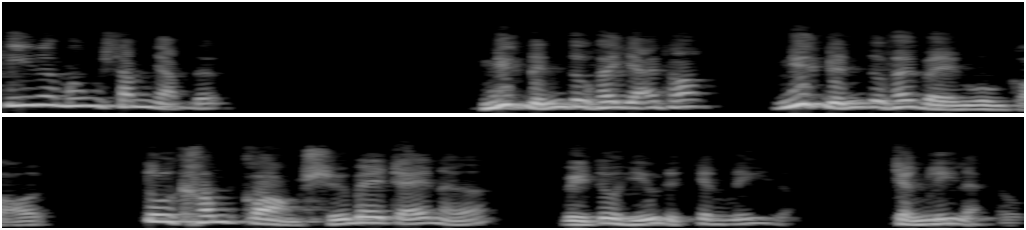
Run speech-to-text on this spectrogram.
khí nó không xâm nhập được nhất định tôi phải giải thoát, nhất định tôi phải về nguồn cội. Tôi không còn sự bê trễ nữa, vì tôi hiểu được chân lý rồi. Chân lý là tôi.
